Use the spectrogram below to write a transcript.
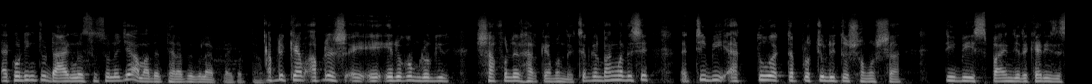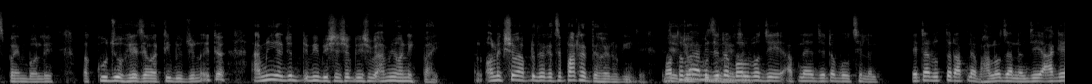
অ্যাকর্ডিং টু ডায়াগনোসিস অনুযায়ী আমাদের থেরাপিগুলো অ্যাপ্লাই করতে হবে। আপনি আপনার এরকম রোগীর সাফল্যের হার কেমন দেখছেন? কারণ বাংলাদেশে টিবি এত একটা প্রচলিত সমস্যা। টিবি স্পাইন যেটা ক্যারিজ স্পাইন বলে, বা কুজো হয়ে যাওয়া টিবির জন্য, এটা আমি একজন টিবি বিশেষজ্ঞ হিসেবে আমি অনেক পাই। অনেক সময় আপনাদের কাছে পাঠাতে হয় রোগী প্রথমে আমি যেটা বলব যে আপনি যেটা বলছিলেন এটার উত্তর আপনি ভালো জানেন যে আগে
